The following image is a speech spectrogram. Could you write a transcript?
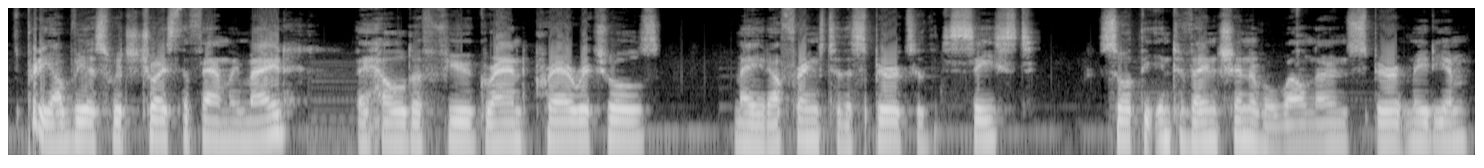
It's pretty obvious which choice the family made. They held a few grand prayer rituals, made offerings to the spirits of the deceased, sought the intervention of a well known spirit medium.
